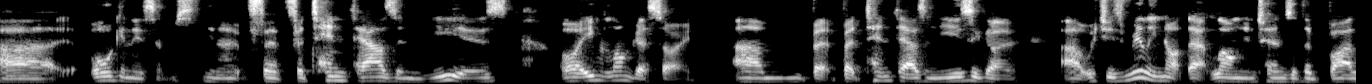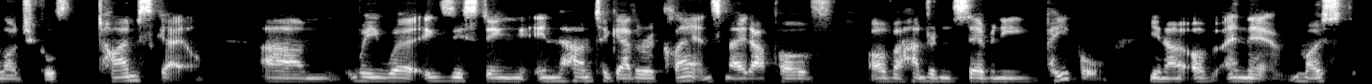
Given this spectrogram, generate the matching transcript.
uh, organisms. You know, for for ten thousand years or even longer. Sorry. Um, but but 10,000 years ago, uh, which is really not that long in terms of the biological time scale, um, we were existing in hunter gatherer clans made up of of 170 people you know of and they're most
